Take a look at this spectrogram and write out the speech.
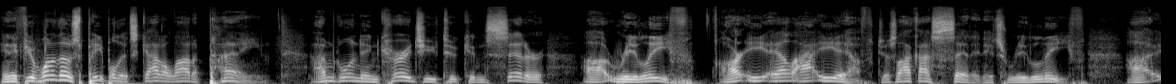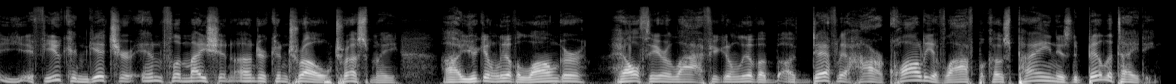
And if you're one of those people that's got a lot of pain, I'm going to encourage you to consider uh, relief. R E L I E F, just like I said it, it's relief. Uh, if you can get your inflammation under control, trust me, uh, you're going to live a longer, healthier life. You're going to live a, a definitely a higher quality of life because pain is debilitating.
